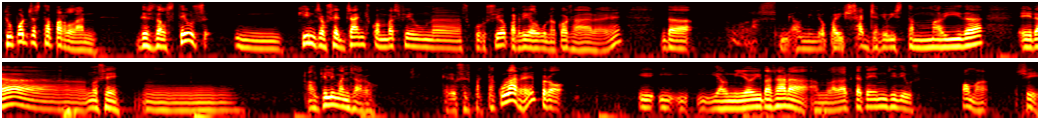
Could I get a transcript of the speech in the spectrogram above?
tu pots estar parlant des dels teus mm, 15 o 16 anys, quan vas fer una excursió, per dir alguna cosa ara, eh, de les, el millor paisatge que he vist en ma vida era, no sé, mm, el Kilimanjaro, que deu ser espectacular, eh? però i, i, i- al millor hi vas ara amb l'edat que tens i dius, home, sí,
